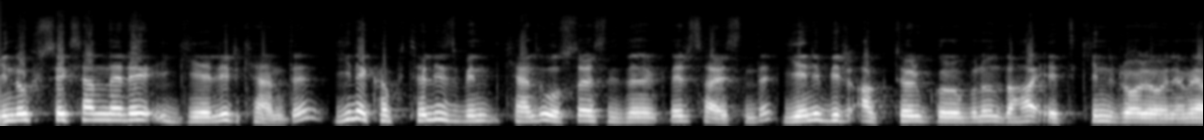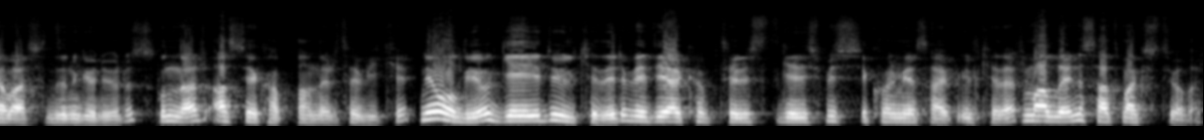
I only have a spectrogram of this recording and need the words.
1980'lere gelirken de yine kapitalizmin kendi uluslararası dinamikleri sayesinde yeni bir aktör grubunun daha etkin rol oynamaya başladığını görüyoruz. Bunlar Asya kaplanları tabii ki. Ne oluyor? G7 ülkeleri ve diğer kapitalist gelişmiş ekonomiye sahip ülkeler mallarını satmak istiyorlar.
